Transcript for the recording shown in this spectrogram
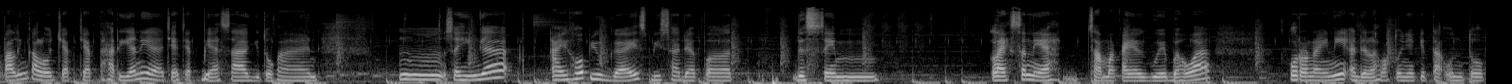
paling kalau chat-chat harian ya chat-chat biasa gitu kan. Hmm, sehingga I hope you guys bisa dapet the same lesson ya sama kayak gue bahwa corona ini adalah waktunya kita untuk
